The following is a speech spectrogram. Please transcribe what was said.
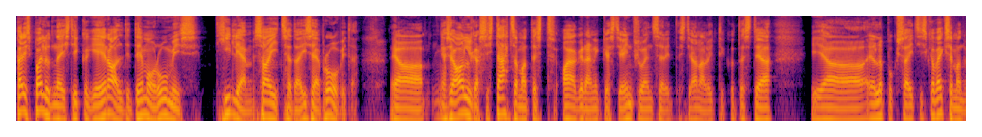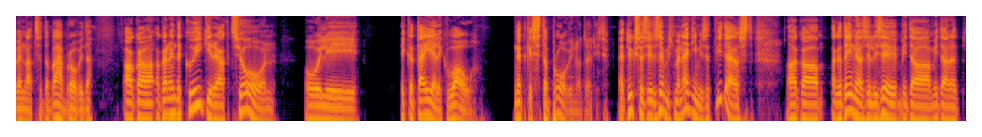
päris paljud neist ikkagi eraldi demoruumis hiljem said seda ise proovida ja, ja see algas siis tähtsamatest ajakirjanikest ja influencer itest ja analüütikutest ja ja, ja lõpuks said siis ka väiksemad vennad seda pähe proovida. aga, aga nende kõigi reaktsioon oli ikka täielik vau. Wow.. Need, kes seda proovinud olid, et üks asi oli see, mis me nägime sealt videost, aga, aga teine asi oli see, mida, mida need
